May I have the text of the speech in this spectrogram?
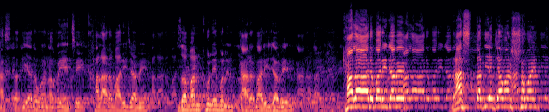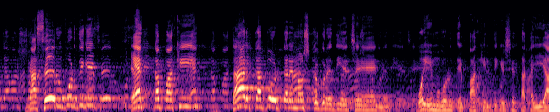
রাস্তা দিয়ে রওনা হয়েছে খালার বাড়ি যাবে। জবান খুলে বলেন, কার বাড়ি যাবে? খালার বাড়ি যাবে। রাস্তা দিয়ে যাওয়ার সময় গাছের উপর দিকে একটা পাখি তার কাপড়টারে নষ্ট করে দিয়েছেন। ওই মুহূর্তে পাখির দিকে সে তাকাইয়া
